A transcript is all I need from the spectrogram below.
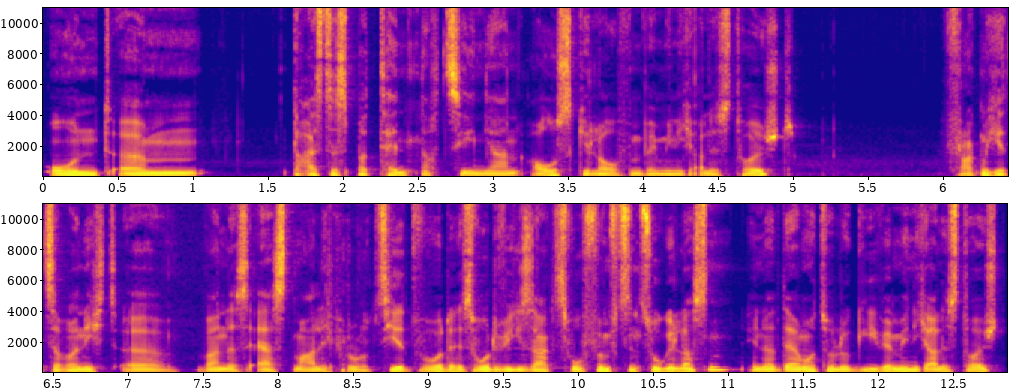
Und ähm, da ist das Patent nach zehn Jahren ausgelaufen, wenn mich nicht alles täuscht. Frag mich jetzt aber nicht, äh, wann das erstmalig produziert wurde. Es wurde, wie gesagt, 2015 zugelassen in der Dermatologie, wenn mich nicht alles täuscht.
